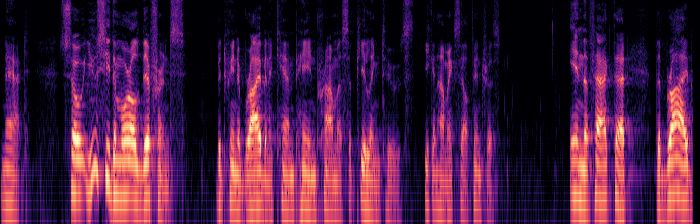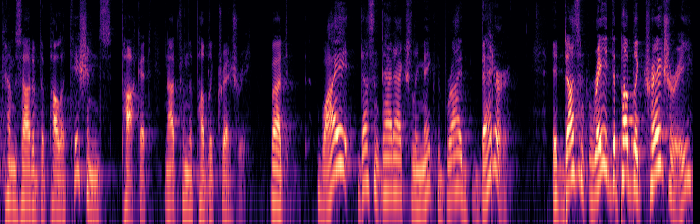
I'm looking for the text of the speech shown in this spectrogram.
Nat. So you see the moral difference between a bribe and a campaign promise appealing to economic self interest in the fact that the bribe comes out of the politician's pocket, not from the public treasury. But why doesn't that actually make the bribe better? It doesn't raid the public treasury.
